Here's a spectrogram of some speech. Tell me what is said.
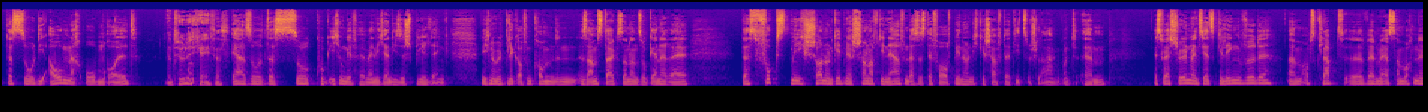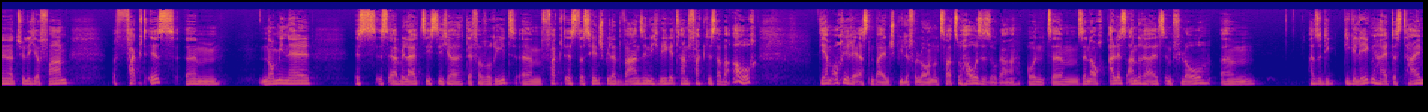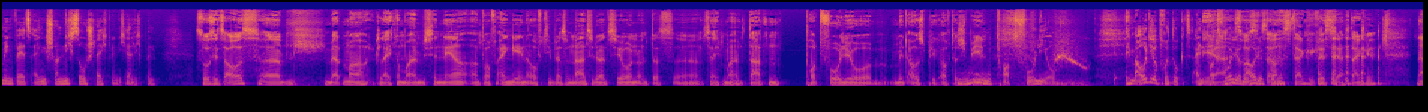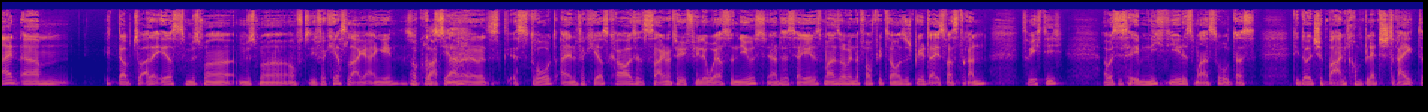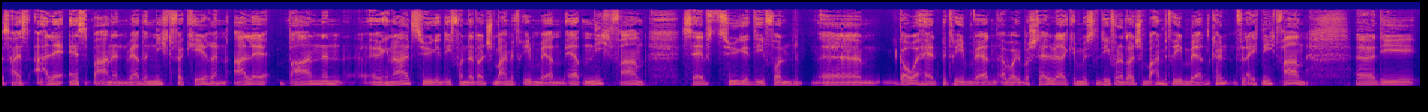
das so die Augen nach oben rollt? Natürlich kenne ich das. Ja, so das so gucke ich ungefähr, wenn ich an dieses Spiel denke. Nicht nur mit Blick auf den kommenden Samstag, sondern so generell. Das fuchst mich schon und geht mir schon auf die Nerven, dass es der VfB noch nicht geschafft hat, die zu schlagen. Und ähm, es wäre schön, wenn es jetzt gelingen würde. Ähm, Ob es klappt, äh, werden wir erst am Wochenende natürlich erfahren. Fakt ist, ähm, nominell ist, ist RB Leipzig sicher der Favorit. Ähm, Fakt ist, das Hinspiel hat wahnsinnig wehgetan. Fakt ist aber auch, die haben auch ihre ersten beiden Spiele verloren und zwar zu Hause sogar und ähm, sind auch alles andere als im Flow. Ähm, also die, die Gelegenheit, das Timing wäre jetzt eigentlich schon nicht so schlecht, wenn ich ehrlich bin. So sieht's aus. Ähm, werden wir gleich nochmal ein bisschen näher drauf eingehen, auf die Personalsituation und das, äh, sag ich mal, Datenportfolio mit Ausblick auf das Spiel. Uh, Portfolio. Im Audioprodukt, ein Portfolio ja, so im Audioprodukt. Aus. Danke, Christian, danke. Nein, ähm, ich glaube, zuallererst müssen wir, müssen wir auf die Verkehrslage eingehen. So oh kurz, Gott, ja. Ne? Es, es, droht ein Verkehrschaos. Jetzt sagen natürlich viele, where's the news? Ja, das ist ja jedes Mal so, wenn der VfB zu Hause spielt. Da ist was dran. Ist richtig. Aber es ist eben nicht jedes Mal so, dass die Deutsche Bahn komplett streikt. Das heißt, alle S-Bahnen werden nicht verkehren. Alle Bahnen, Regionalzüge, die von der Deutschen Bahn betrieben werden, werden nicht fahren. Selbst Züge, die von äh, Go-Ahead betrieben werden, aber über Stellwerke müssen, die von der Deutschen Bahn betrieben werden, könnten vielleicht nicht fahren. Äh, die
